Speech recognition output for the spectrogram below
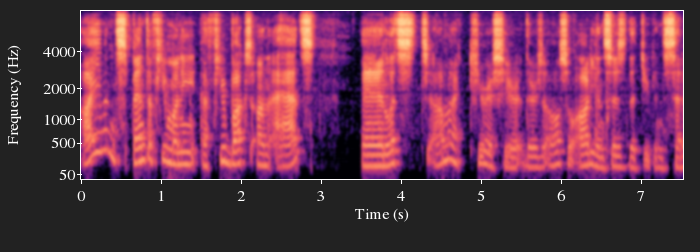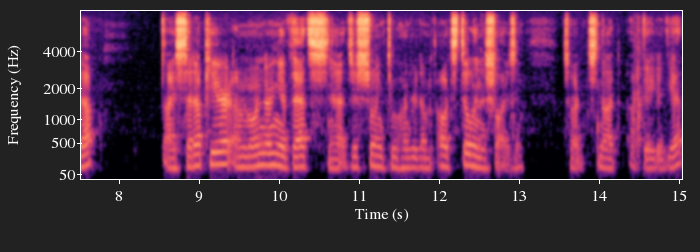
I even spent a few money a few bucks on ads. And let's I'm curious here. There's also audiences that you can set up. I set up here. I'm wondering if that's uh, just showing 200 um, oh it's still initializing so it's not updated yet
